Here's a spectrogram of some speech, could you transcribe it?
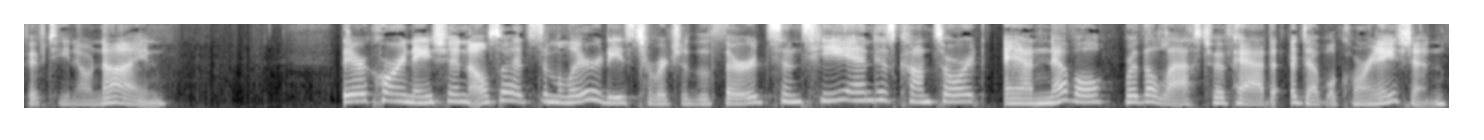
1509. Their coronation also had similarities to Richard III, since he and his consort, Anne Neville, were the last to have had a double coronation.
